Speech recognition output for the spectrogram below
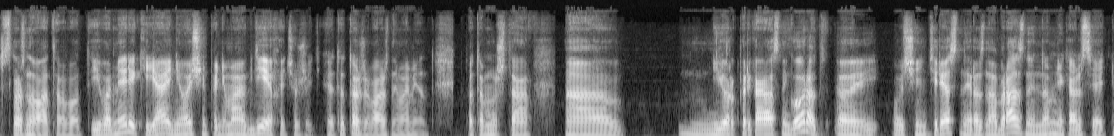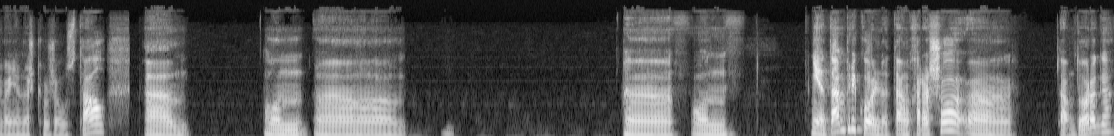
сложновато. Вот. И в Америке я не очень понимаю, где я хочу жить. Это тоже важный момент. Потому что а, Нью-Йорк прекрасный город, э, очень интересный, разнообразный, но мне кажется, я от него немножко уже устал. Он, он, нет, там прикольно, там хорошо, там дорого,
